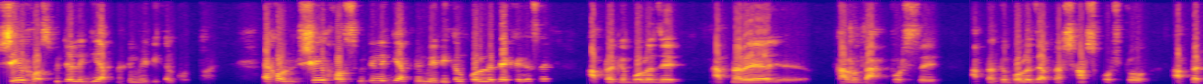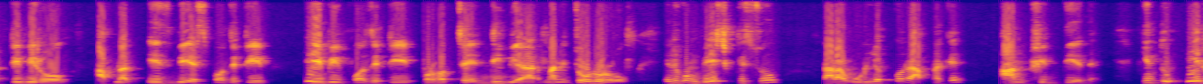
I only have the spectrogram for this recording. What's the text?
সেই হসপিটালে গিয়ে আপনাকে মেডিকেল করতে হয়। এখন সেই হসপিটালে গিয়ে আপনি মেডিকেল করলে দেখা গেছে, আপনাকে বলে যে আপনার কালো দাগ পড়ছে, আপনাকে বলে যে আপনার শ্বাসকষ্ট, আপনার টিবি রোগ, আপনার এইচবিএস পজিটিভ এবি পজিটিভ পর হচ্ছে ডিবিআর মানে যৌন রোগ, এরকম বেশ কিছু তারা উল্লেখ করে আপনাকে আনফিট দিয়ে দেয়। কিন্তু এর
